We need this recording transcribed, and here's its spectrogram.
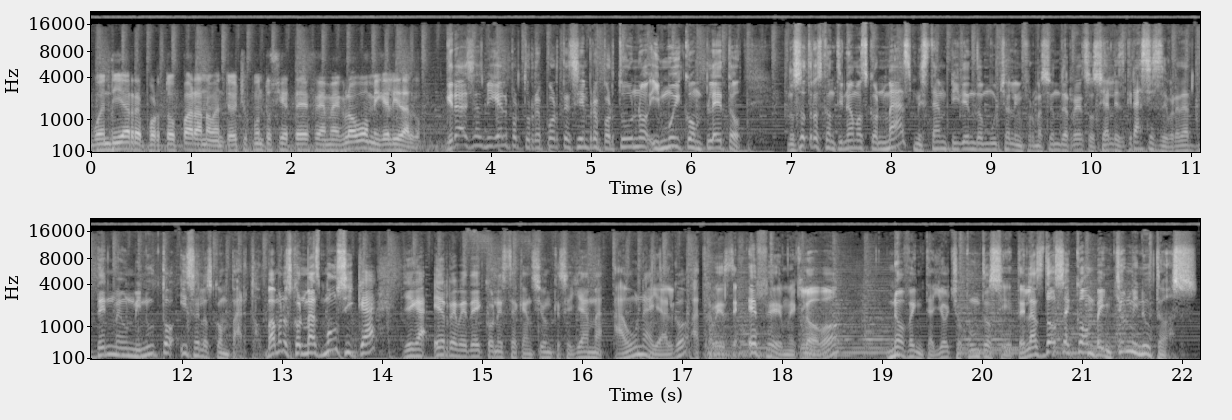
buen día, reportó para 98.7 FM Globo Miguel Hidalgo. Gracias Miguel por tu reporte siempre oportuno y muy completo. Nosotros continuamos con más, me están pidiendo mucho la información de redes sociales, gracias de verdad, denme un minuto y se los comparto. Vámonos con más música, llega RBD con esta canción que se llama Aún hay algo a través de FM Globo 98.7, las 12 con 21 minutos.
